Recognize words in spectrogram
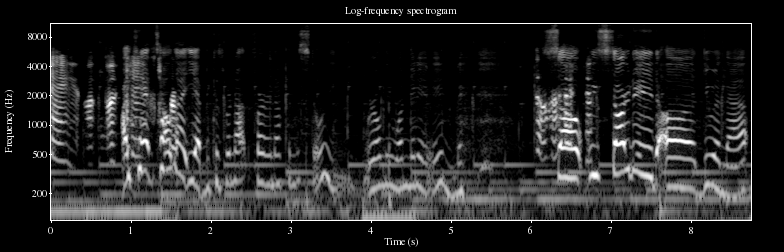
cave. The, the I can't tell trip. that yet because we're not far enough in the story. We're only one minute in. so we started uh, doing that,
